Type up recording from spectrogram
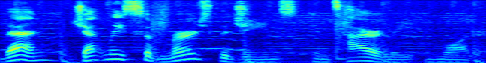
Then, gently submerge the jeans entirely in water.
